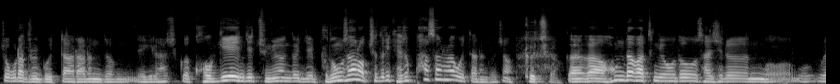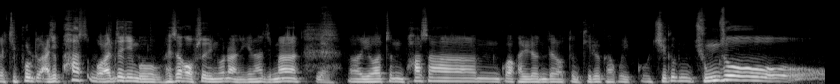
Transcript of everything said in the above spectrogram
쪼그라들고 있다라는 좀 얘기를 하실 거예요. 거기에 이제 중요한 건 이제 부동산 업체들이 계속 파산을 하고 있다는 거죠. 그렇죠. 그러니까 헝다 같은 경우도 사실은 뭐, 뭐 우리가 디폴트 아직 파, 뭐 완전히 뭐 회사가 없어진 건 아니긴 하지만 네. 어, 여하튼 파산과 관련된 어떤 길을 가고 있고 지금 중소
